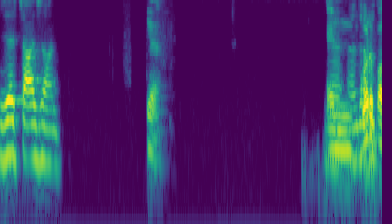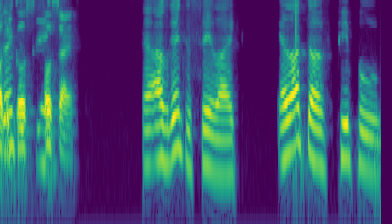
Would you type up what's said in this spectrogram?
They just charge on. Yeah. Yeah, And, and what about the ghost? say- Oh, sorry. Yeah, I was going to say like a lot of people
